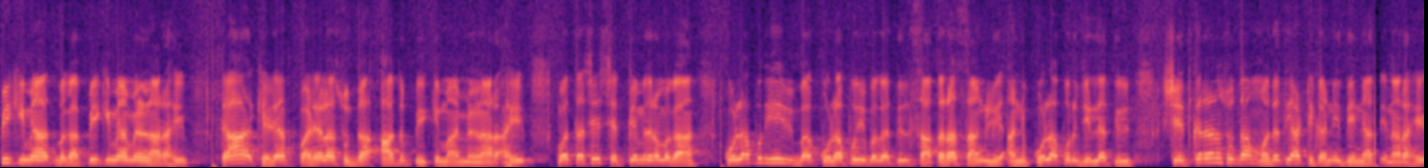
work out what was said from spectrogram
पीक विम्यात बघा पीक विमा मिळणार आहे. त्या खेड्यापाड्याला सुद्धा आज पीक विमा मिळणार आहे. व तसेच शेतकरी मित्र बघा कोल्हापूर हे विभाग कोल्हापूर विभागातील सातारा सांगली आणि कोल्हापूर जिल्ह्यातील शेतकऱ्यांना सुद्धा मदत या ठिकाणी देण्यात येणार आहे.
